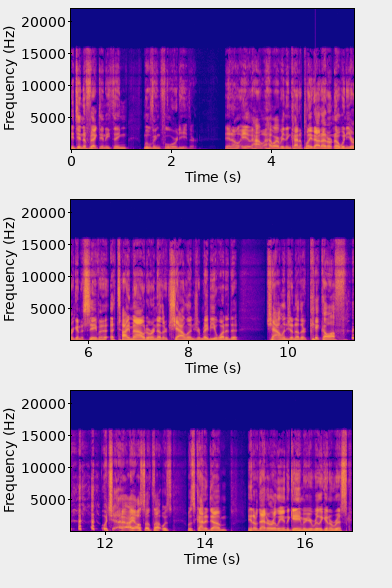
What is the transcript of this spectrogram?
It didn't affect anything moving forward either. You know it, how how everything kind of played out. I don't know when you were going to save a, a timeout or another challenge, or maybe you wanted to challenge another kickoff, which I also thought was was kind of dumb. You know that early in the game, are you really going to risk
